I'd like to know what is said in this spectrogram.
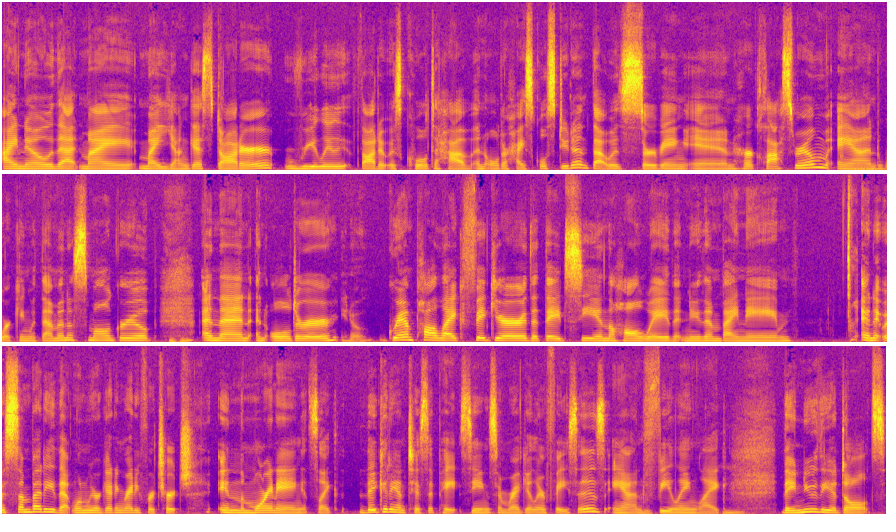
I know that my my youngest daughter really thought it was cool to have an older high school student that was serving in her classroom and working with them in a small group, mm-hmm. and then an older, you know, grandpa like figure that they'd see in the hallway that knew them by name. And it was somebody that when we were getting ready for church in the morning, it's like they could anticipate seeing some regular faces and mm-hmm. feeling like mm-hmm. they knew the adults,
